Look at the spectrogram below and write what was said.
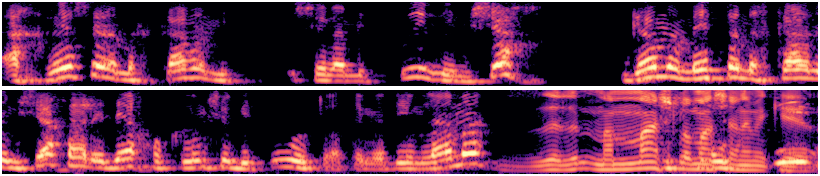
אחרי שהמחקר המצ... של המצרי נמשך גם המטה מחקר נמשך על ידי החוקרים שביצעו אותו אתם יודעים למה? זה ממש לא מה שאני מכיר.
